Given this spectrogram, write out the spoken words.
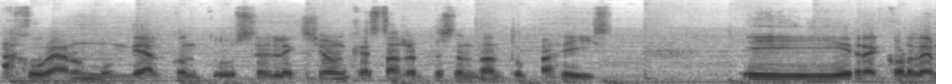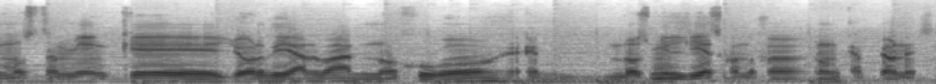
a jugar un mundial con tu selección que está representando tu país. Y recordemos también que Jordi Alba no jugó en 2010 cuando fueron campeones.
